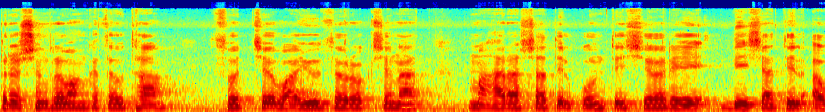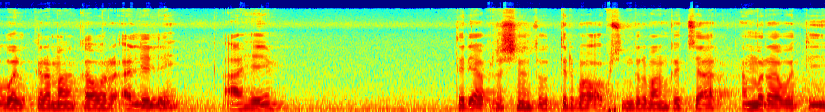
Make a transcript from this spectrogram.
प्रश्न क्रमांक चौथा स्वच्छ वायू संरक्षणात महाराष्ट्रातील कोणते शहर हे देशातील अव्वल क्रमांकावर आलेले आहे? तर या प्रश्नाचं उत्तर पहा ऑप्शन क्रमांक चार अमरावती.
